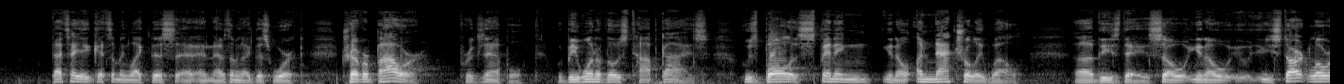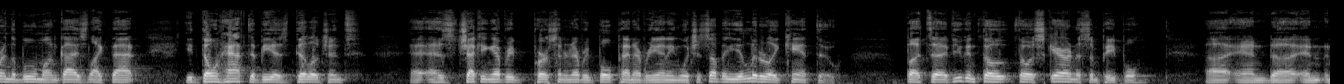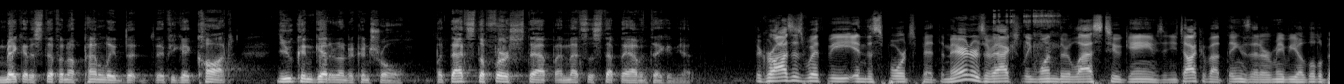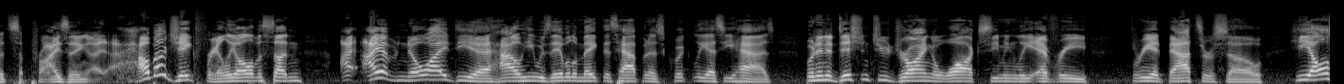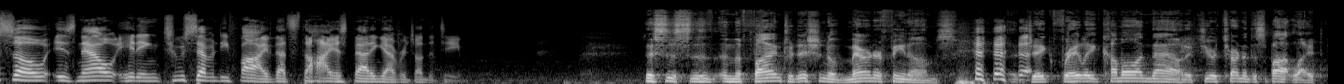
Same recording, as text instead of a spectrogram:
That's how you get something like this and have something like this work. Trevor Bauer, for example, would be one of those top guys whose ball is spinning, you know, unnaturally well uh, these days. So, you know, you start lowering the boom on guys like that. You don't have to be as diligent as checking every person in every bullpen every inning, which is something you literally can't do. But uh, if you can throw throw a scare into some people uh, and, uh, and make it a stiff enough penalty that if you get caught, you can get it under control. But that's the first step, and that's the step they haven't taken yet. The Groz is with me in the sports pit. The Mariners have actually won their last two games, and you talk about things that are maybe a little bit surprising. How about Jake Fraley all of a sudden? I, I have no idea how he was able to make this happen as quickly as he has. But in addition to drawing a walk seemingly every three at bats or so, he also is now hitting 275. That's the highest batting average on the team. This is in the fine tradition of Mariner phenoms. Jake Fraley, come on down. It's your turn at the spotlight.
